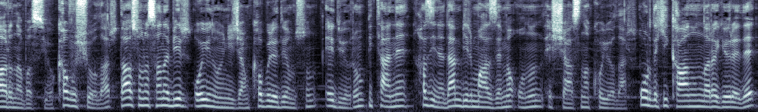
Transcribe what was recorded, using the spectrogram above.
Bağrına basıyor. Kavuşuyorlar. Daha sonra sana bir oyun oynayacağım. Kabul ediyor musun? Ediyorum. Bir tane hazineden bir malzeme onun eşyasına koyuyorlar. Oradaki kanunlara göre de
